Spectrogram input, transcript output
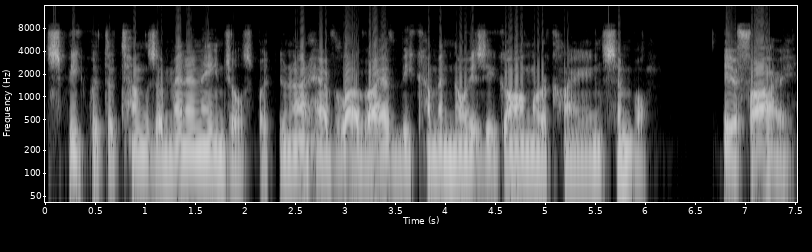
speak with the tongues of men and angels, but do not have love, I have become a noisy gong or a clanging cymbal. If I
